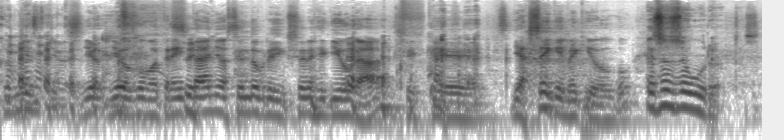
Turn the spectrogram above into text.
con Netflix. Llevo, llevo como 30 años haciendo predicciones equivocadas, así que ya sé que me equivoco. Eso seguro. entonces.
